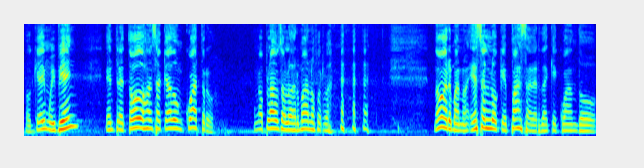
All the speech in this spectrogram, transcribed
¿Ok? Muy bien. Entre todos han sacado un 4. Un aplauso a los hermanos, por No, hermano, eso es lo que pasa, ¿verdad? Que cuando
